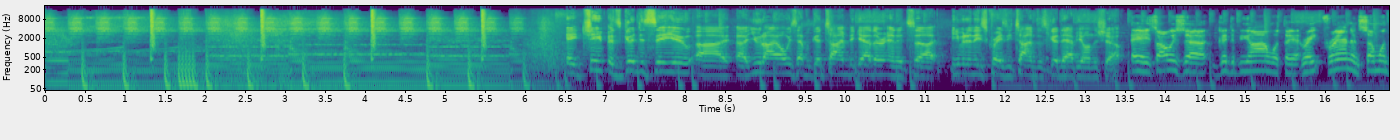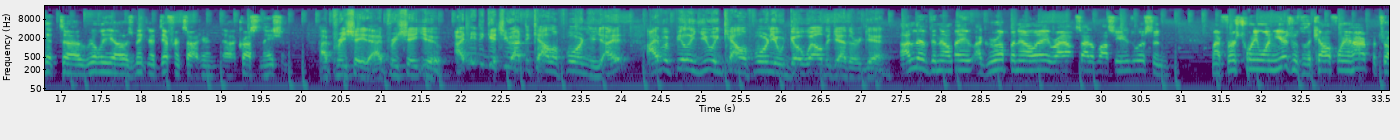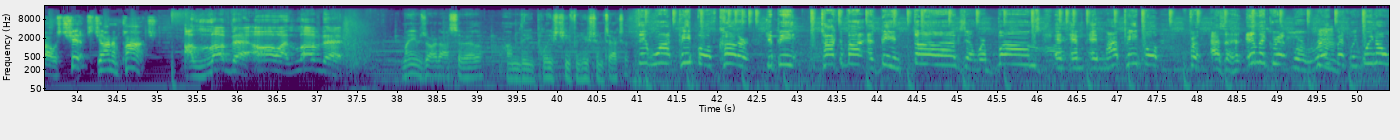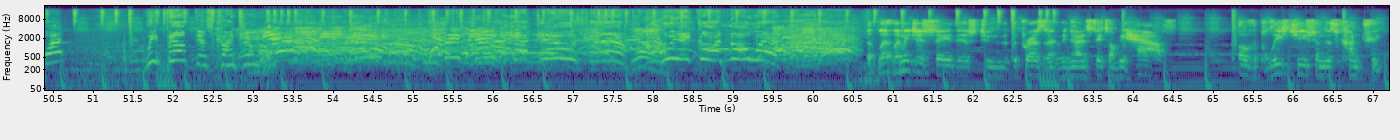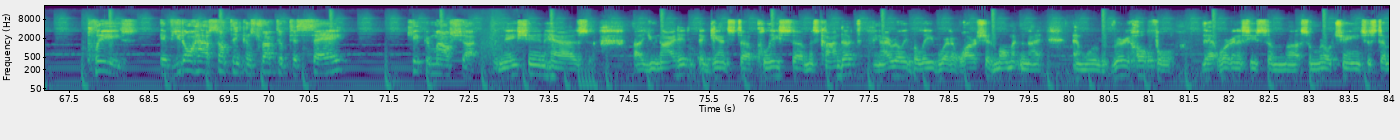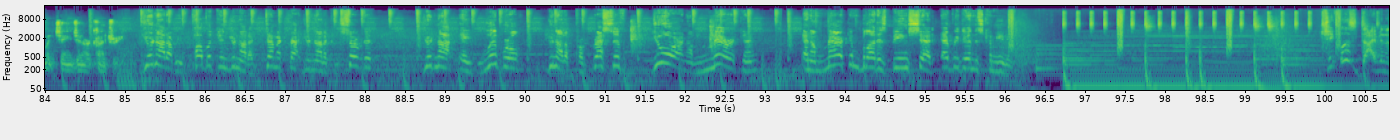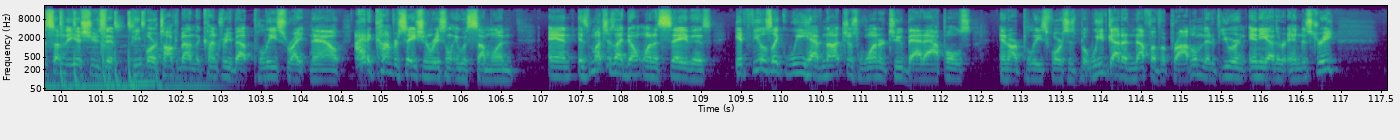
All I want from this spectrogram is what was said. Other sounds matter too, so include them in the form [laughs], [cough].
Hey, Chief, it's good to see you. Uh, uh, you and I always have a good time together, and it's uh, even in these crazy times, it's good to have you on the show. Hey, it's always uh, good to be on with a great friend and someone that uh, really uh, is making a difference out here across the nation. I appreciate it. I appreciate you. I need to get you out to California. I, I have a feeling you and California would go well together again. I lived in LA. I grew up in LA, right outside of Los Angeles, and my first 21 years was with the California Highway Patrol. I was Chips, John, and Ponch. I love that. Oh, I love that. My name is Art Acevedo. I'm the police chief in Houston, Texas. They want people of color to be talked about as being thugs and we're bums, and, and, and my people, for, as an immigrant, were hmm. rapists. Hmm. We, we know what? We built this country. Yeah. Yeah. We ain't going nowhere. Let, let me just say this to the President of the United States on behalf of the police chiefs in this country. Please, if you don't have something constructive to say, keep your mouth shut. The nation has uh, united against uh, police uh, misconduct, and I really believe we're at a watershed moment, and I and we're very hopeful that we're going to see some uh, some real change, systemic change in our country. You're not a Republican, you're not a Democrat, you're not a conservative, you're not a liberal, you're not a progressive. You are an American and American blood is being shed every day in this community. Chief, let's dive into some of the issues that people are talking about in the country about police right now. I had a conversation recently with someone, and as much as I don't want to say this, it feels like we have not just one or two bad apples in our police forces, but we've got enough of a problem that if you were in any other industry,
